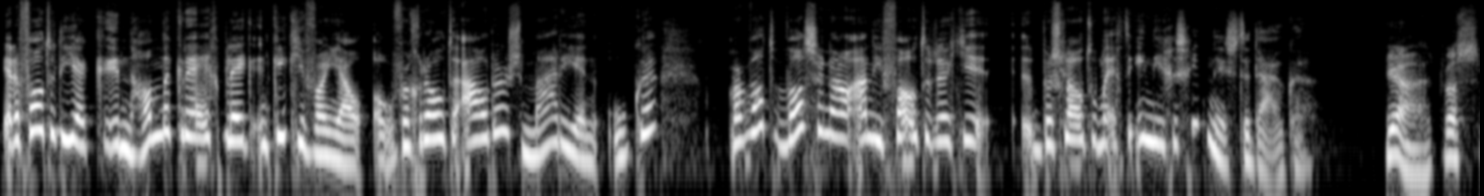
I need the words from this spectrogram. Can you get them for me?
Ja, de foto die ik in handen kreeg bleek een kiekje van jouw overgrootouders, Marie en Oeke. Maar wat was er nou aan die foto dat je besloot om echt in die geschiedenis te duiken? Ja, het was,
